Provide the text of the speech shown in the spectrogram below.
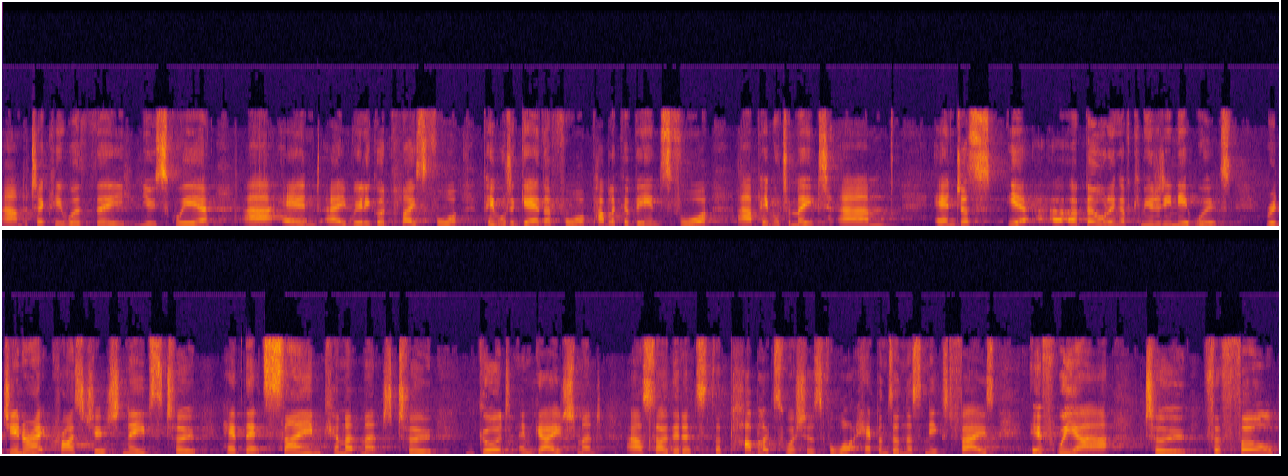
um, particularly with the new square, uh, and a really good place for people to gather for public events, for uh, people to meet, um, and just, yeah, a, a building of community networks. Regenerate Christchurch needs to have that same commitment to good engagement uh, so that it's the public's wishes for what happens in this next phase if we are to fulfil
